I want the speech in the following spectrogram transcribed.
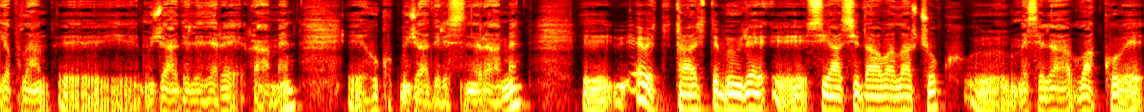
yapılan e, mücadelelere rağmen e, hukuk mücadelesine rağmen evet tarihte böyle e, siyasi davalar çok e, mesela Vakko ve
